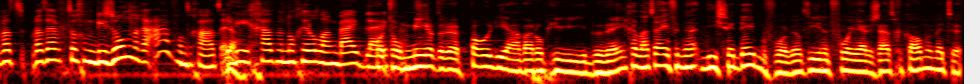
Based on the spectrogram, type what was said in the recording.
wat, wat heb ik toch een bijzondere avond gehad. En ja. die gaat me nog heel lang bijblijven. Kortom, meerdere podia waarop jullie bewegen. Laten we even naar die cd bijvoorbeeld, die in het voorjaar is uitgekomen... met uh,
